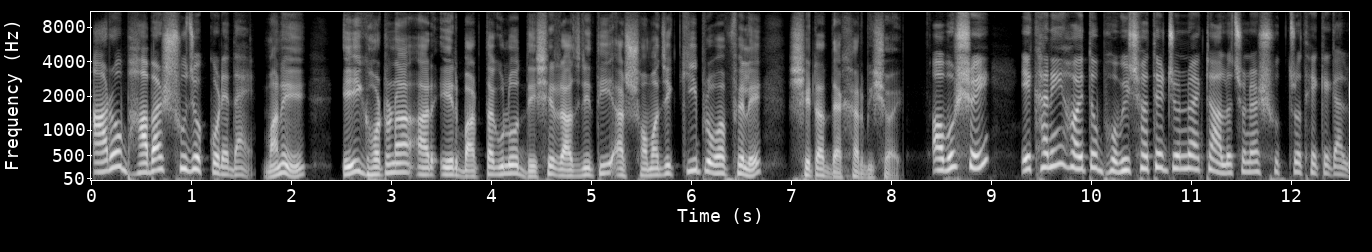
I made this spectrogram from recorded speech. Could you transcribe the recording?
আরও ভাবার সুযোগ করে দেয়। মানে এই ঘটনা আর এর বার্তাগুলো দেশের রাজনীতি আর সমাজে কি প্রভাব ফেলে সেটা দেখার বিষয়। অবশ্যই এখানেই হয়তো ভবিষ্যতের জন্য একটা আলোচনার সূত্র থেকে গেল।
